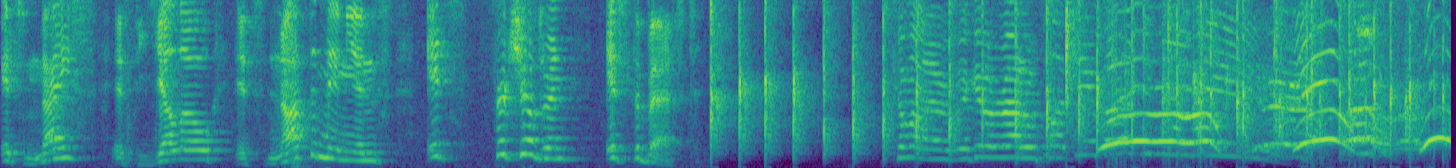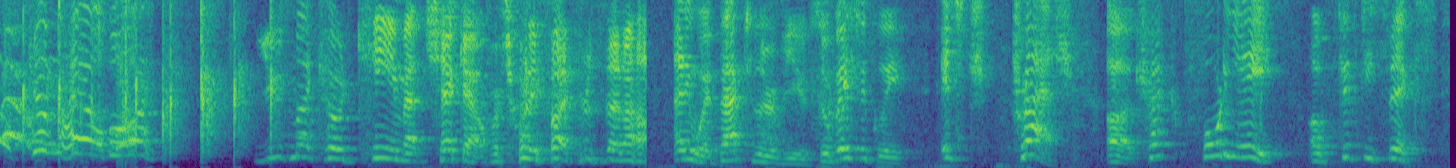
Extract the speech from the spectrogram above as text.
It's nice, it's yellow, it's not the Minions, it's for children, it's the best. Come on, everybody, give a round of applause. Movie! Give hell, boy! Use my code KEEM at checkout for 25% off. Anyway, back to the review. So basically, it's tr- trash. Uh, track 48 of 56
